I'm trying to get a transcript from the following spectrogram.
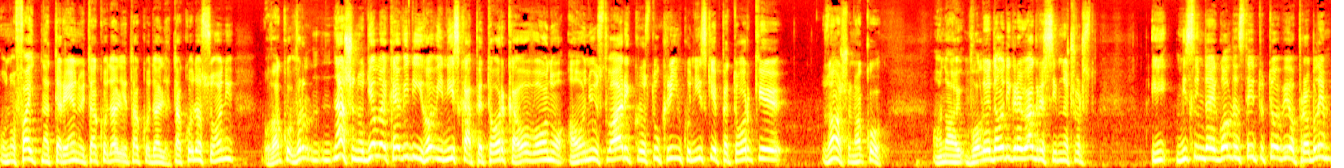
ono, fight na terenu i tako dalje, i tako dalje. Tako da su oni, ovako, vrlo, znaš, ono, djelo je kad vidi ih ovi niska petorka, ovo, ono, a oni u stvari kroz tu krinku niske petorke znaš, onako, onaj, vole da odigraju agresivno čvrsto. I mislim da je Golden State to bio problem,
